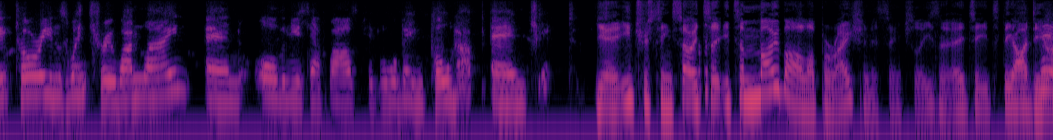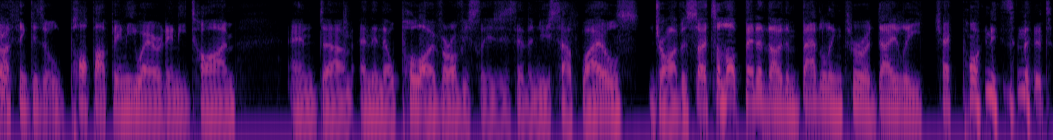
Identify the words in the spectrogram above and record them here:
Victorians went through one lane and all the New South Wales people were being pulled up and checked. Yeah, interesting. So it's a it's a mobile operation essentially, isn't it? It's it's the idea Yeah. I think is it will pop up anywhere at any time, and um, and then they'll pull over. Obviously, as you said, the New South Wales drivers. So it's a lot better though than battling through a daily checkpoint, isn't it?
